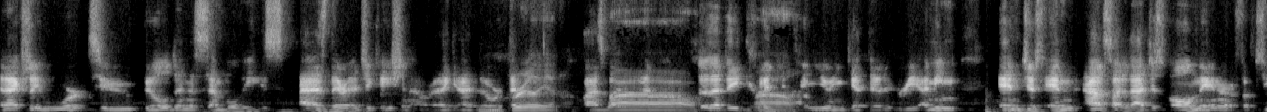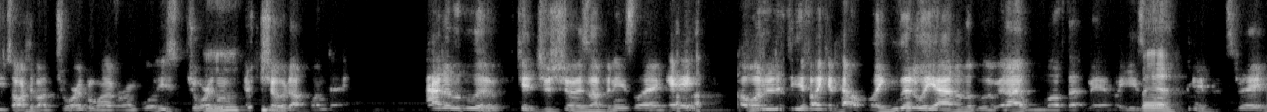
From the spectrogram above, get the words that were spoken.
and actually work to build and assemble these as their education hour. Like, Brilliant. Class wow. so that they could wow. continue and get their degree. I mean, and just and outside of that, just all manner of folks. You talked about Jordan, one of our employees. Jordan mm-hmm. just showed up one day out of the blue. Kid just shows up and he's like, "Hey, I wanted to see if I could help." Like literally out of the blue, and I love that man. Like he's man. right.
